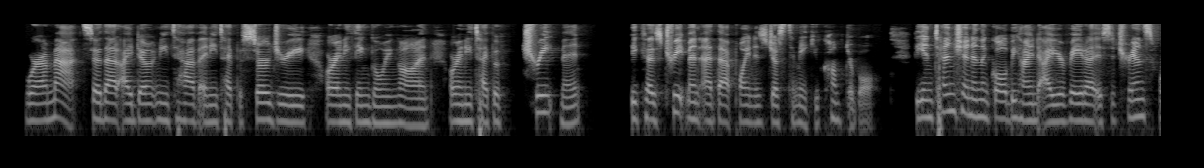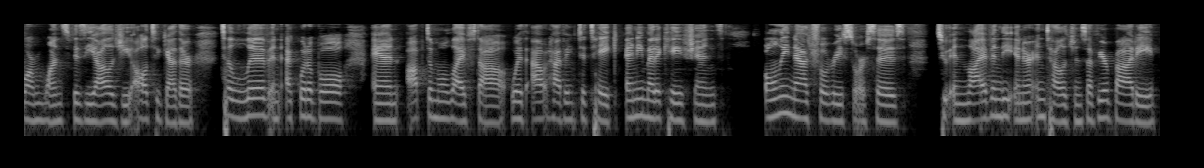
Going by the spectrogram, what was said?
where I'm at so that I don't need to have any type of surgery or anything going on or any type of treatment because treatment at that point is just to make you comfortable. The intention and the goal behind Ayurveda is to transform one's physiology altogether to live an equitable and optimal lifestyle without having to take any medications, only natural resources to enliven the inner intelligence of your body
